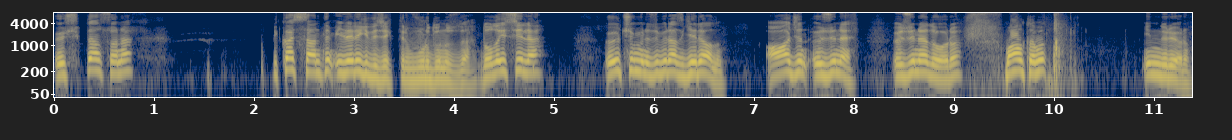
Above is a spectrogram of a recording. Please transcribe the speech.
Ölçtükten sonra birkaç santim ileri gidecektir vurduğunuzda. Dolayısıyla ölçümünüzü biraz geri alın. Ağacın özüne, özüne doğru baltamı indiriyorum.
